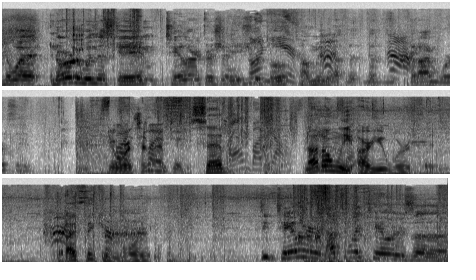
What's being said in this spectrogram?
You know what? In order to win this game, Taylor and Christian, I need you to both tell me that, that, that, that I'm worth it. You're worth it, man. Seb, Bomb buddy out. not only are you worth it, but I think you're more than worth it. Dude, Taylor, that's why Taylor's, uh...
